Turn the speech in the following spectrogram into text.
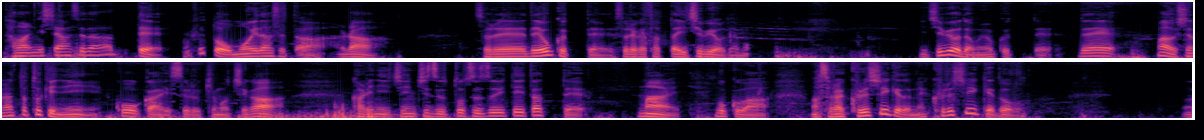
たまに幸せだなって、ふと思い出せたら、それでよくって、それがたった1秒でも。1秒でもよくって。で、まあ失った時に後悔する気持ちが仮に1日ずっと続いていたって、まあ僕は、まあそれは苦しいけどね、苦しいけど、う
